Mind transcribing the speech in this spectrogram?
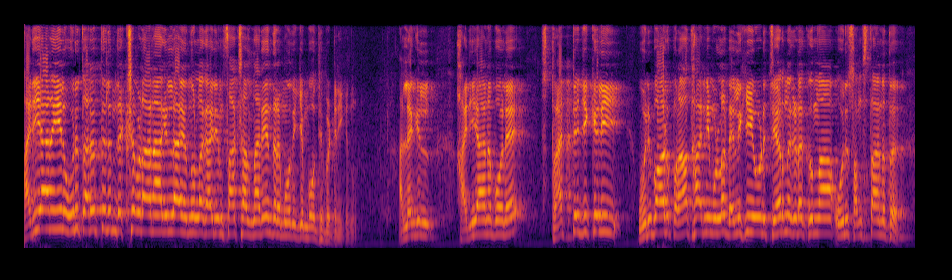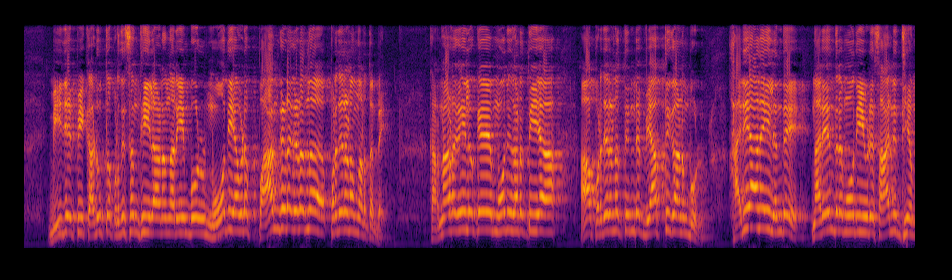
ഹരിയാനയിൽ ഒരു തരത്തിലും രക്ഷപ്പെടാനാകില്ല എന്നുള്ള കാര്യം സാക്ഷാൽ നരേന്ദ്രമോദിക്കും ബോധ്യപ്പെട്ടിരിക്കുന്നു. അല്ലെങ്കിൽ ഹരിയാന പോലെ സ്ട്രാറ്റജിക്കലി ഒരുപാട് പ്രാധാന്യമുള്ള ഡൽഹിയോട് ചേർന്ന് കിടക്കുന്ന ഒരു സംസ്ഥാനത്ത് ബി ജെ പി കടുത്ത പ്രതിസന്ധിയിലാണെന്നറിയുമ്പോൾ മോദി അവിടെ പാങ്കിട കിടന്ന് പ്രചരണം നടത്തണ്ടേ? കർണാടകയിലൊക്കെ മോദി നടത്തിയ ആ പ്രചരണത്തിന്റെ വ്യാപ്തി കാണുമ്പോൾ ഹരിയാനയിൽ എന്തേ നരേന്ദ്രമോദിയുടെ സാന്നിധ്യം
